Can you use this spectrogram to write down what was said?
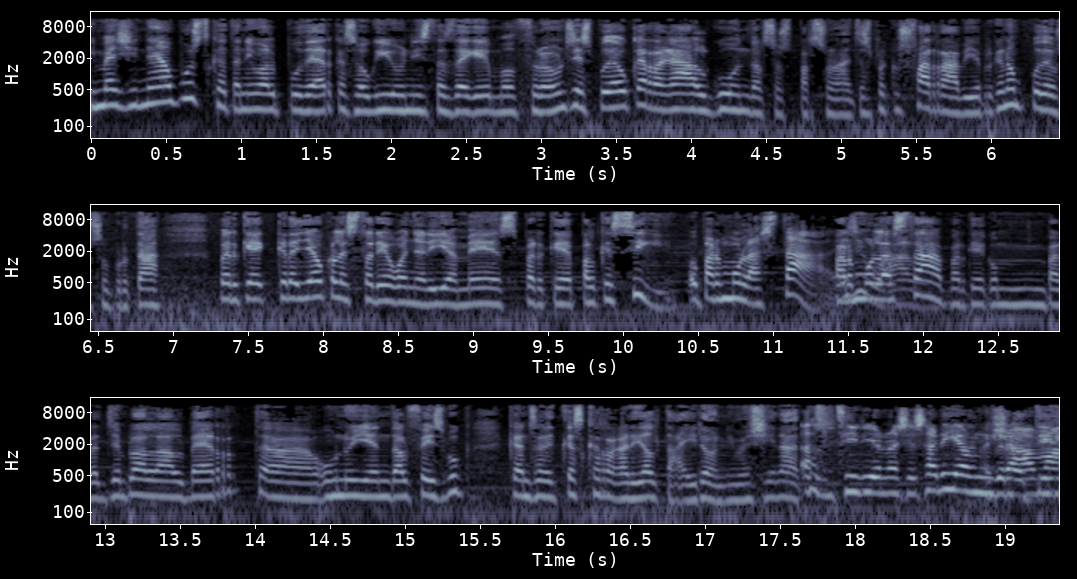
Imagineu-vos que teniu el poder, que sou guionistes de Game of Thrones, i es podeu carregar algun dels seus personatges, perquè us fa ràbia, perquè no ho podeu suportar, perquè creieu que la història guanyaria més, perquè pel que sigui. O per molestar. Per és molestar, Igual. perquè com per exemple l'Albert, eh, un oient del Facebook, que ens ha dit que es carregaria el Tyron, imagina't. El Tyrion, això seria un Això, drama.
